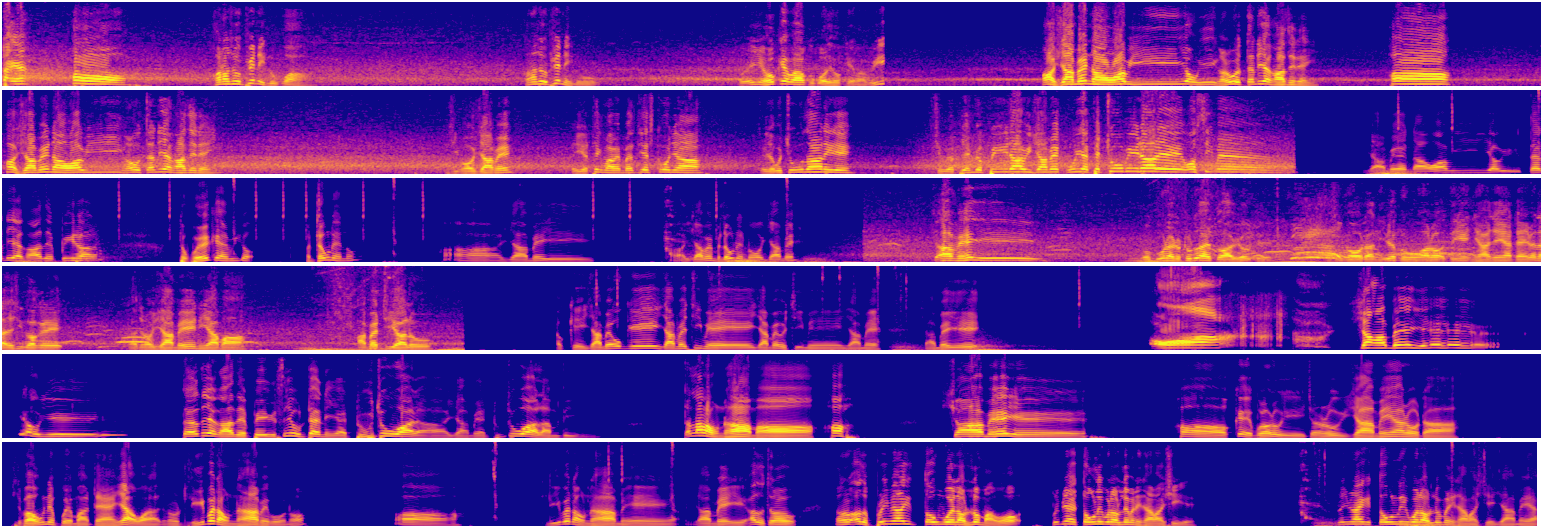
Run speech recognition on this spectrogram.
တိုက်ရဟောခဏချိုဖြစ်နေလို့ကွာခဏချိုဖြစ်နေလို့ကိုအရင် ဟုတ်ကဲ့ပါကိုဘောဟုတ်ကဲ့ပါပြီဟာရမဲနာသွားပြီရောက်ကြီးငါတို့ကတန်150တန်းကြီးဟာဟာရမဲနာသွားပြီငါတို့တန်150တန်းကြီးအချိန်ပေါ်ရမဲအေးထိတ်မှာပဲမက်သီယက်ကိုညာကျွန်တော်ကြိုးစားနေတယ်ရှင်ပဲပြန်ပြီးပေးထားပြီရမဲကိုရီးယားဖြတ်ချိုးပေးထားတယ်အော်စီမန်ရမဲနာသွားပြီရောက်ကြီးတန်150ပေးထားတယ်တပွဲကန်ပြီးတော့မတုံးနဲ့နော်ဟာရမဲရေ ဟာရမဲမလုံးနဲ့နော်ရမဲ ကြာမဲကြီးဟိုကိုယ်လည်းထိုးထိုးရသွားပြီဟုတ်တယ်ဒီမော်ဒါနီးတဲ့ကုန်းကတော့အတင်းညာချင်းရတန်ရွက်တာရှိသွားခဲ့တဲ့ဒါကျွန်တော်ရာမဲနေရာမှာအာမက်တီယာလိုโอเคရာမဲโอเคရာမဲကြည့်မယ်ရာမဲကိုကြည့်မယ်ရာမဲရာမဲကြီးအော်ရာမဲရေရောက်ရေး တန်150ပေးပြီးစရုံတက်နေရဒူးကျိုးရတာရာမဲဒူးကျိုးရလားမသိဘူးတလားတော့နားမှာဟာရှာမဲရေဟာကဲဘရောတို့ကြီးကျွန်တော်တို့ယာမဲရတော့ဒါလီဗာပူးနဲ့ပွဲမှာဒဏ်ရသွားတာကျွန်တော်တို့၄ဘက်တောင်နားရမယ်ပေါ့နော်ဟာ၄ဘက်တောင်နားရမယ်ယာမဲရေအဲ့ဒါကျွန်တော်ကျွန်တော်အဲ့ဒါပရီးမီးယားလိ3ပွဲလောက်လွတ်မှာပေါ့ပရီးမီးယား3 4ပွဲလောက်လွတ်မနေထားမှာရှိတယ်ပရီးမီးယားလိ3 4ပွဲလောက်လွတ်မနေထားမှာရှိတယ်ယာမဲက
